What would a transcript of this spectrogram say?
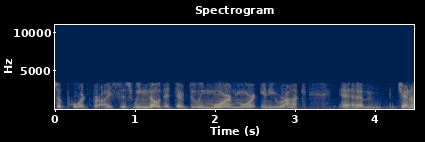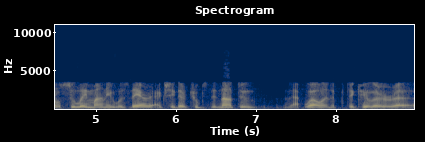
support for ISIS. We know that they're doing more and more in Iraq. Um, General Soleimani was there. Actually, their troops did not do that well in the particular uh,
